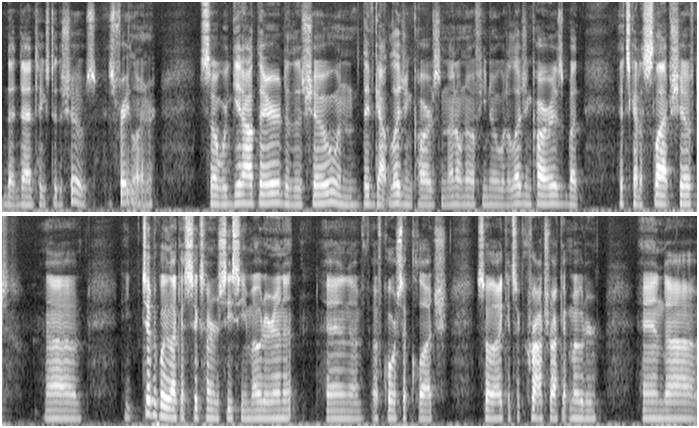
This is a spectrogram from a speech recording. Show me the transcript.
that dad takes to the shows, his Freightliner. So we get out there to the show, and they've got legend cars, and I don't know if you know what a legend car is, but it's got a slap shift, uh, typically like a 600cc motor in it, and of, course a clutch. So like it's a crotch rocket motor, and uh,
